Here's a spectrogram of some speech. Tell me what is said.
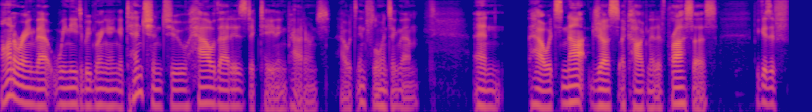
honoring that we need to be bringing attention to how that is dictating patterns, how it's influencing them, and how it's not just a cognitive process. Because if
